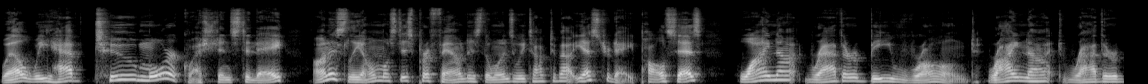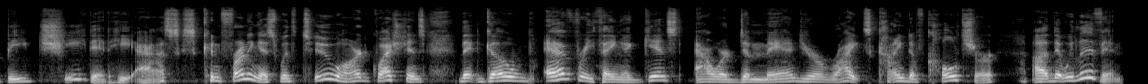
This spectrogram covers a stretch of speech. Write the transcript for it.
Well, we have two more questions today, honestly, almost as profound as the ones we talked about yesterday. Paul says, why not rather be wronged? Why not rather be cheated? He asks, confronting us with two hard questions that go everything against our demand your rights kind of culture uh, that we live in.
